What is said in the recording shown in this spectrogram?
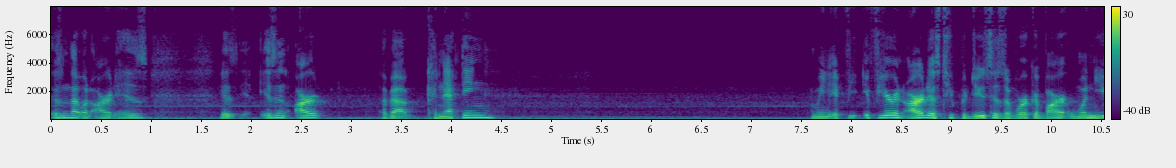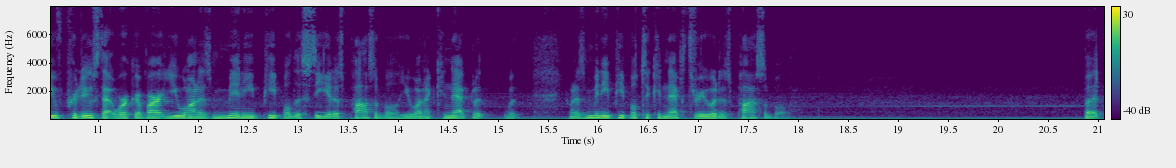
isn't that what art is? Is isn't art about connecting? I mean, if if you're an artist who produces a work of art, when you've produced that work of art, you want as many people to see it as possible. You want to connect with with you want as many people to connect through it as possible but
